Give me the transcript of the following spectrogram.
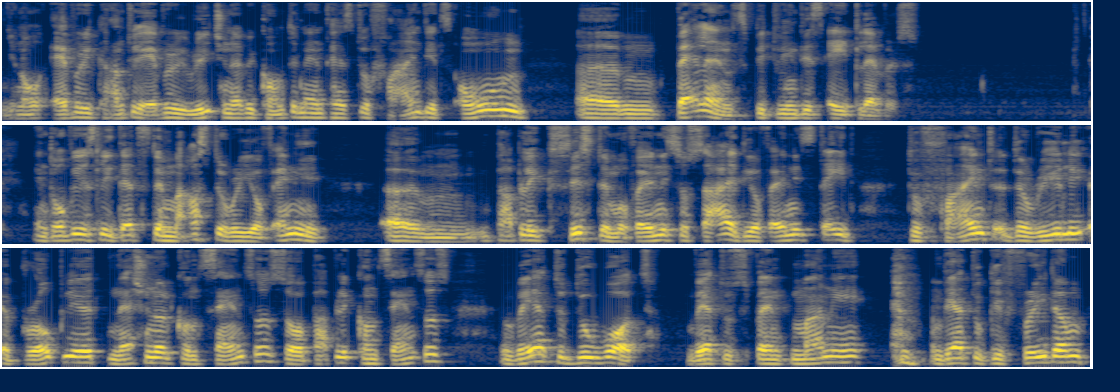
you know every country every region every continent has to find its own um, balance between these eight levels. And obviously, that's the mastery of any um, public system, of any society, of any state, to find the really appropriate national consensus or public consensus where to do what, where to spend money, where to give freedom,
